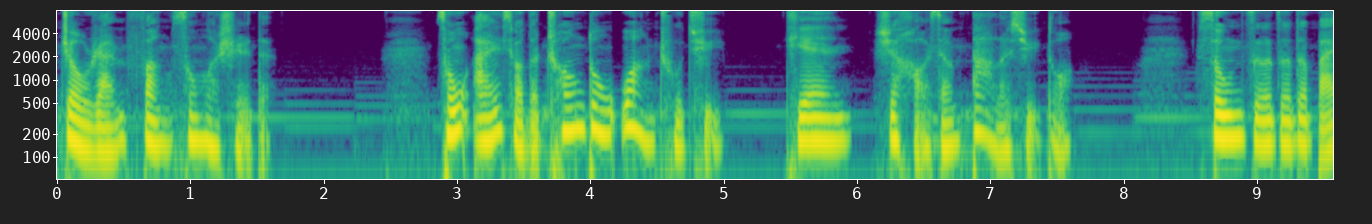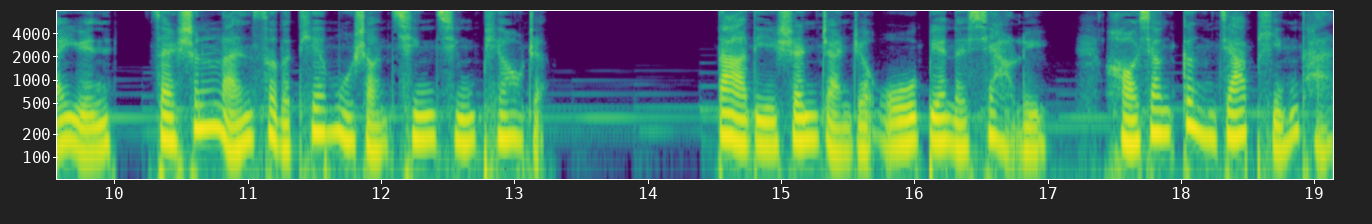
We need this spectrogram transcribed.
骤然放松了似的。从矮小的窗洞望出去，天是好像大了许多。松泽泽的白云在深蓝色的天幕上轻轻飘着。大地伸展着无边的夏绿，好像更加平坦。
